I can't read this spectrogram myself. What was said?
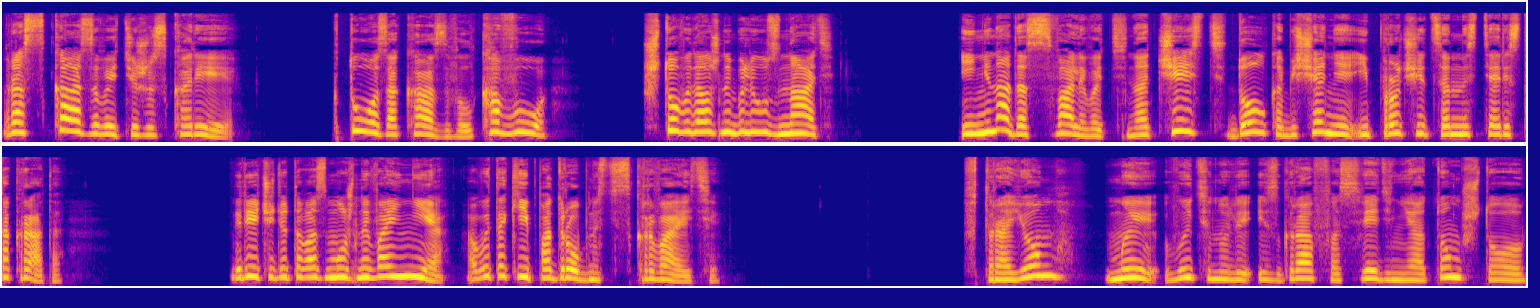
«Рассказывайте же скорее! Кто заказывал? Кого? Что вы должны были узнать? И не надо сваливать на честь, долг, обещания и прочие ценности аристократа. Речь идет о возможной войне, а вы такие подробности скрываете. Втроем мы вытянули из графа сведения о том, что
